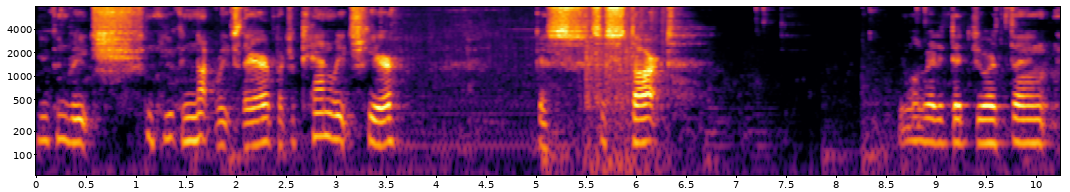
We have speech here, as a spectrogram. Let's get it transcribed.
You can reach, you cannot reach there, but you can reach here. Guess it's a start. You already did your thing.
